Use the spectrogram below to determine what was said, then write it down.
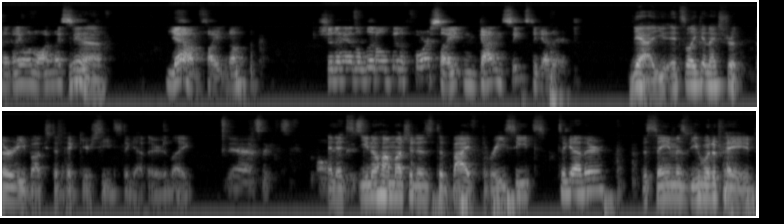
If anyone wanted my seat, Yeah. yeah, I'm fighting them. Should have had a little bit of foresight and gotten seats together. Yeah, you, it's like an extra 30 bucks to pick your seats together. Like Yeah, it's like it's all and it's these- you know how much it is to buy three seats together the same as you would have paid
